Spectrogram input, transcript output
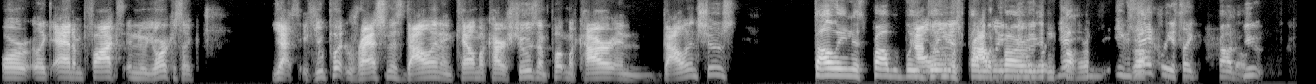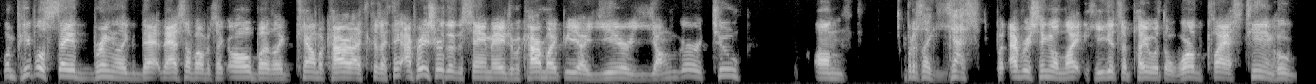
or like Adam Fox in New York. It's like, yes, if you put Rasmus Dahlin in Cale Makar's shoes and put Makar in Dahlin's shoes, Dahlin is probably Dahlin doing is probably doing, yeah, exactly. It's like you when people say bring like that that stuff up, it's like, oh, but like Cale Makar, because I think I'm pretty sure they're the same age. Makar might be a year younger too. Um, but it's like yes, but every single night he gets to play with a world class team who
